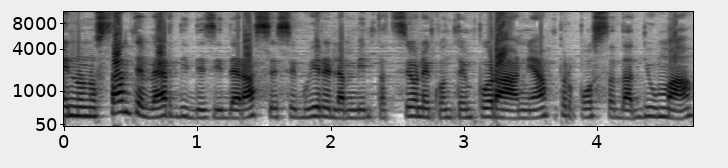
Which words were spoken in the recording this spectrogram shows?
e nonostante Verdi desiderasse seguire l'ambientazione contemporanea proposta da Dumas,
